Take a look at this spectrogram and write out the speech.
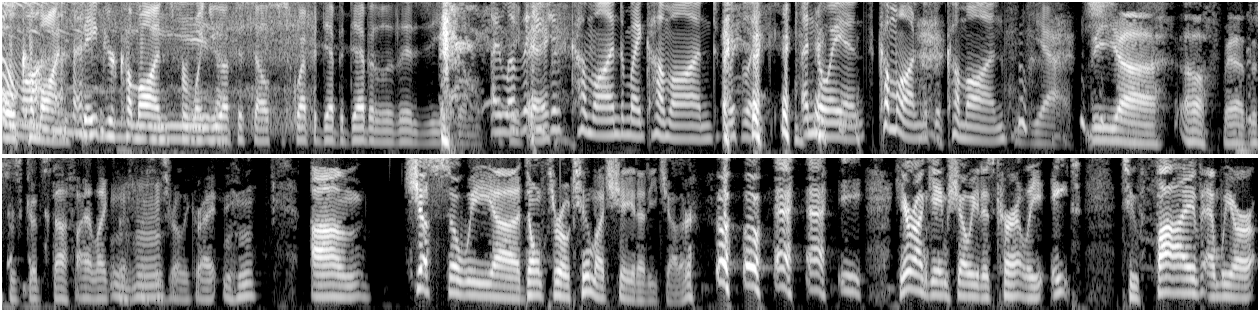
oh, come on. Save your come ons for when you have to sell squepadebadebadism. I love that you just come on to my come on with like annoyance. Come on with your come ons. Yeah. the uh, oh man, this is good stuff. I like this. This Mhm. is really great. hmm Um, just so we uh, don't throw too much shade at each other, here on Game Show, it is currently eight to five, and we are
